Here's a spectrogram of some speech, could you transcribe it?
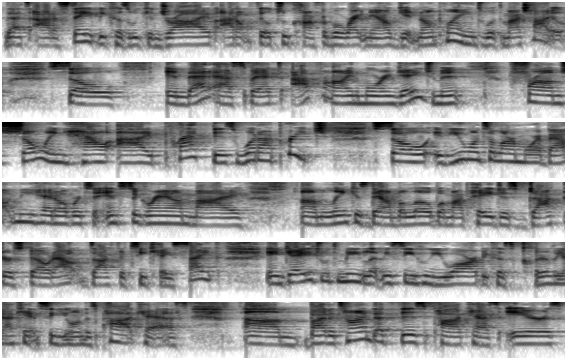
that's out of state because we can drive. I don't feel too comfortable right now getting on planes with my child. So in that aspect, I find more engagement from showing how I practice what I preach. So, if you want to learn more about me, head over to Instagram. My um, link is down below, but my page is Dr. spelled out, Dr. TK Psych. Engage with me. Let me see who you are because clearly I can't see you on this podcast. Um, by the time that this podcast airs,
